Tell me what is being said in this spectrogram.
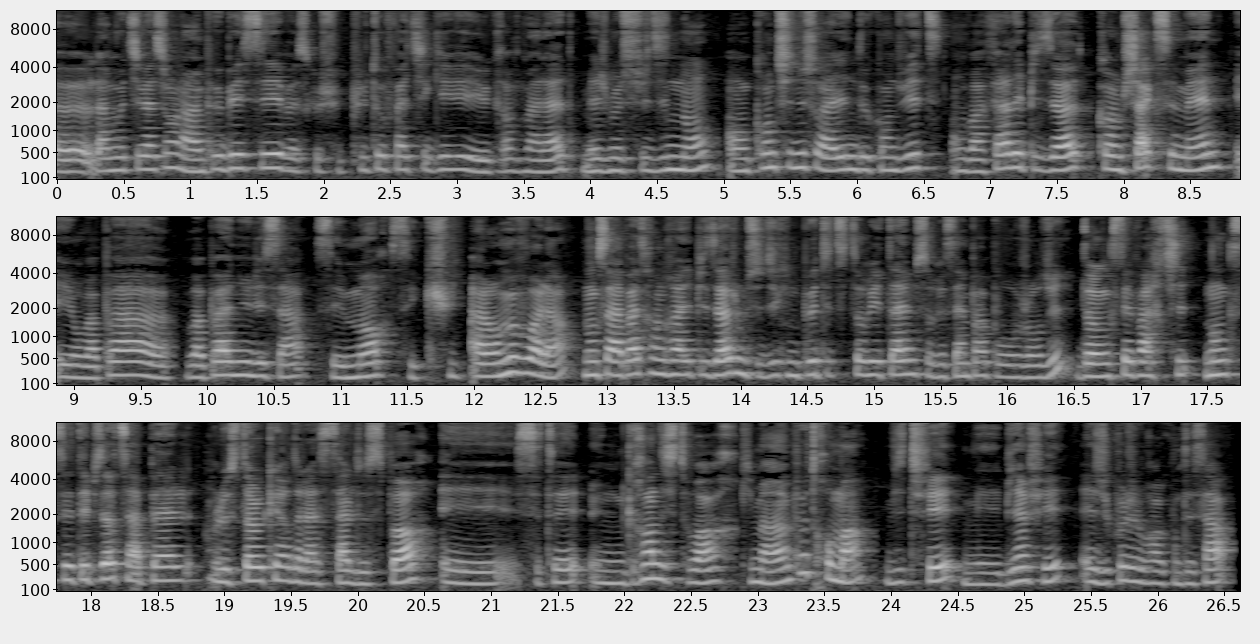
Euh, la motivation elle a un peu baissé parce que je suis plutôt fatiguée et grave malade. Mais je me suis dit non, on continue sur la ligne de conduite, on va faire l'épisode comme chaque semaine et on va pas, on va pas annuler ça. C'est mort, c'est cuit. Alors me voilà. Donc ça va pas être un grand épisode, je me suis dit qu'une petite story time serait sympa pour aujourd'hui. Donc c'est parti. Donc cet épisode s'appelle Le stalker de la salle de sport. Et et c'était une grande histoire qui m'a un peu trauma, vite fait, mais bien fait. Et du coup, je vais vous raconter ça.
